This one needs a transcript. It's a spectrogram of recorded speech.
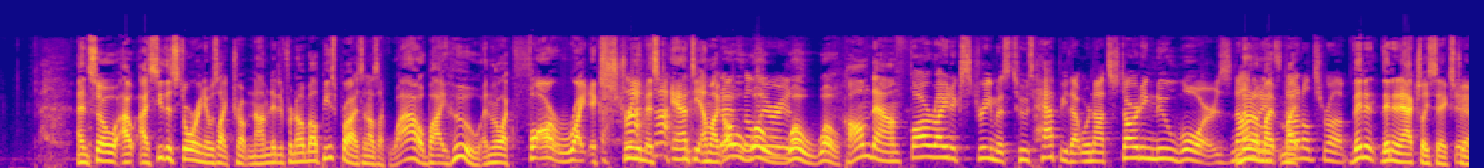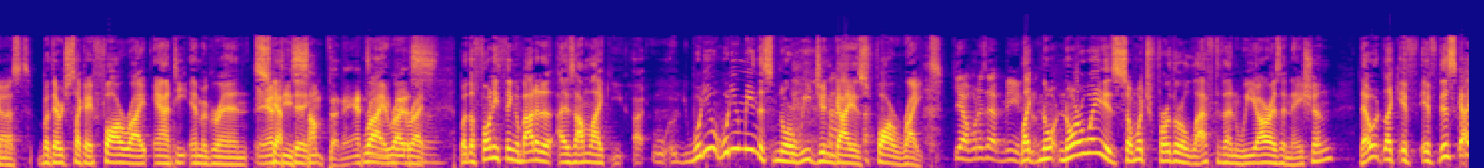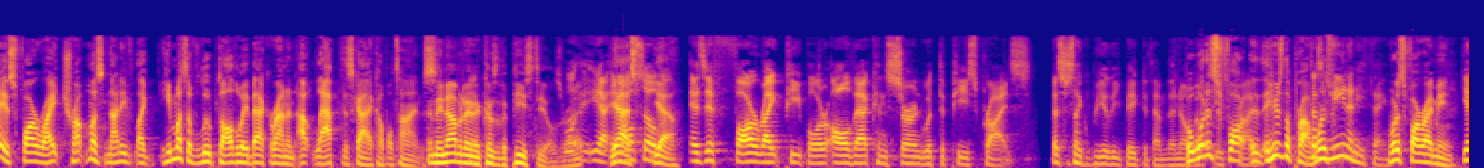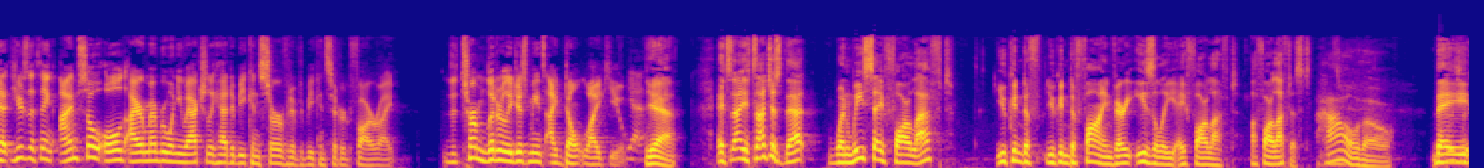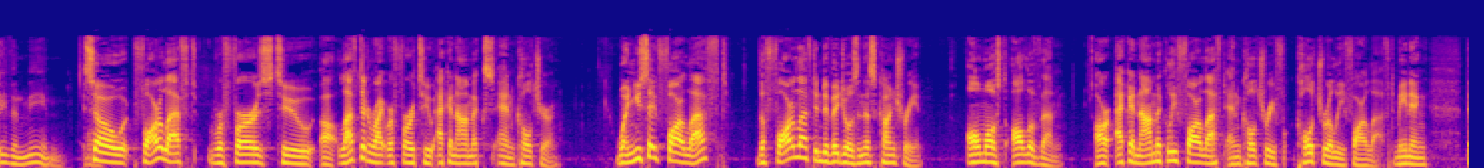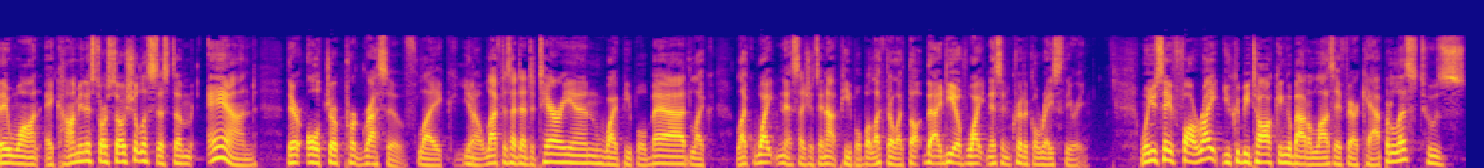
And so I, I see this story and it was like Trump nominated for Nobel Peace Prize. And I was like, wow, by who? And they're like far right extremist anti. I'm like, oh, whoa, hilarious. whoa, whoa, calm down. far right extremist who's happy that we're not starting new wars. Nominates Donald Trump. They didn't. They didn't actually say extremist, but they were just like a far right, anti-immigrant, skeptic. Anti-something, anti right, right, this. right. But the funny thing about it is, I'm like, uh, what do you what do you mean this Norwegian guy is far right? yeah, what does that mean? Like Nor- Norway is so much further left than we are as a nation. That would like if if this guy is far right, Trump must not even like he must have looped all the way back around and outlapped this guy a couple times. and they nominated it because of the peace deals, right? Well, yeah, and Yes, also yeah. as if far right people are all that concerned with the Peace Prize. That's just like really big to them. The but Nobel what is Peace far? Prize. Here's the problem. Doesn't What does- mean anything. What does far right mean? Yeah, here's the thing. I'm so old. I remember when you actually had to be conservative to be considered far right. The term literally just means I don't like you. Yes. Yeah. It's not, it's not just that. When we say far left, you can, def- you can define very easily a far left, a far leftist. How though? What They, does it even mean? so far left refers to, uh, left and right refer to economics and culture. When you say far left, the far left individuals in this country, almost all of them are economically far left and culturally, culturally far left, meaning they want a communist or socialist system and they're ultra progressive, like, you know, leftist identitarian, white people bad, like, like whiteness, I should say, not people, but like they're like the, the idea of whiteness and critical race theory. When you say far right, you could be talking about a laissez-faire capitalist who's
